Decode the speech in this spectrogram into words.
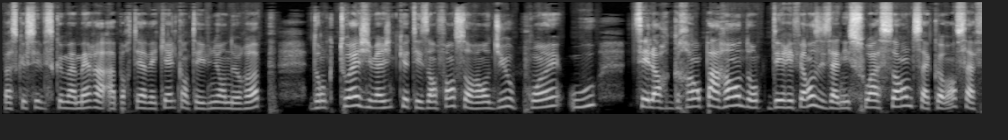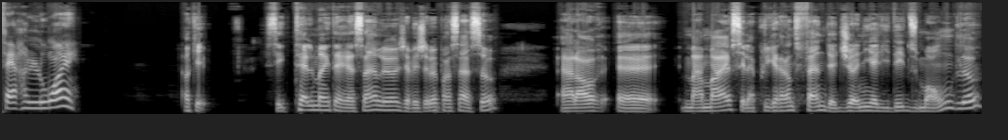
parce que c'est ce que ma mère a apporté avec elle quand elle est venue en Europe. Donc toi, j'imagine que tes enfants sont rendus au point où c'est leurs grands-parents, donc des références des années 60, ça commence à faire loin. OK. C'est tellement intéressant, là. J'avais jamais pensé à ça. Alors, euh, ma mère, c'est la plus grande fan de Johnny Hallyday du monde, là.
